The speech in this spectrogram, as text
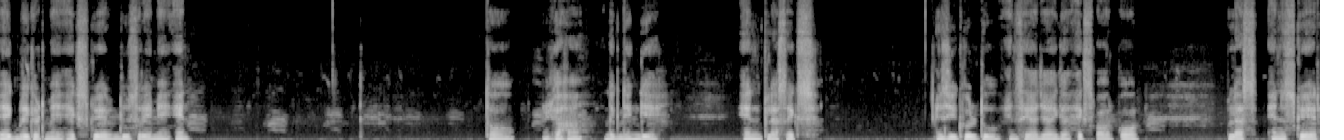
एक ब्रैकेट में एक्स स्क्वेयर दूसरे में एन तो यहाँ लिख देंगे n plus x is equal to इनसे आ जाएगा x power four plus n square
